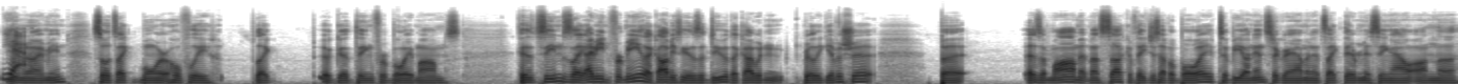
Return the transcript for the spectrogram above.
Yeah. You know what I mean? So it's like more hopefully like a good thing for boy moms. Cuz it seems like I mean for me like obviously as a dude like I wouldn't really give a shit, but as a mom it must suck if they just have a boy to be on Instagram and it's like they're missing out on the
